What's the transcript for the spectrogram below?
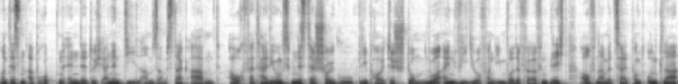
und dessen abrupten Ende durch einen Deal am Samstagabend. Auch Verteidigungsminister Shoigu blieb heute stumm. Nur ein Video von ihm wurde veröffentlicht, Aufnahme Zeitpunkt unklar,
